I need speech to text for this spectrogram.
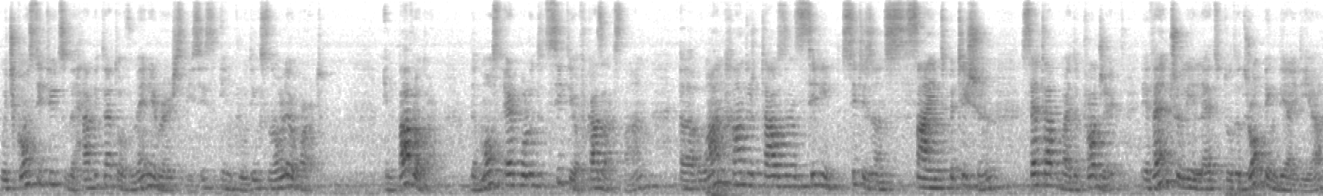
which constitutes the habitat of many rare species, including snow leopard. In Pavlodar, the most air-polluted city of Kazakhstan, a 100,000 citizens signed petition set up by the project eventually led to the dropping the idea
